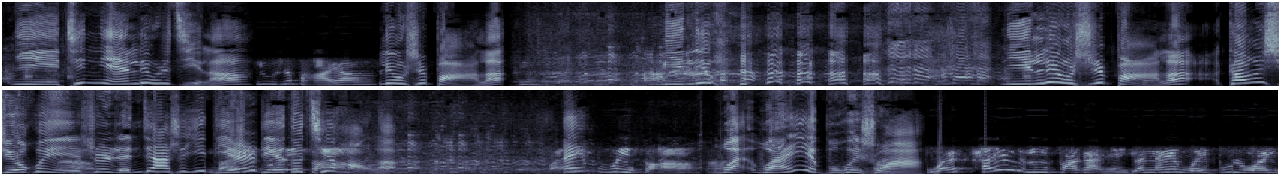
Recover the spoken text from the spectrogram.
你今年六十几了？六十八呀，六十八了，你六，你六十八了，刚学会啊说人家是一碟一碟都切好了，碗也不会刷。碗碗也不会刷。我才能刷干净。原来我也不摞一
